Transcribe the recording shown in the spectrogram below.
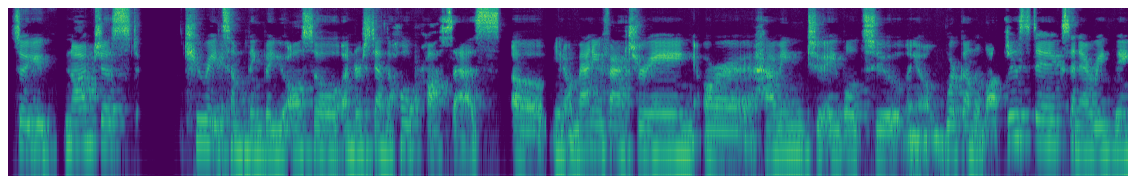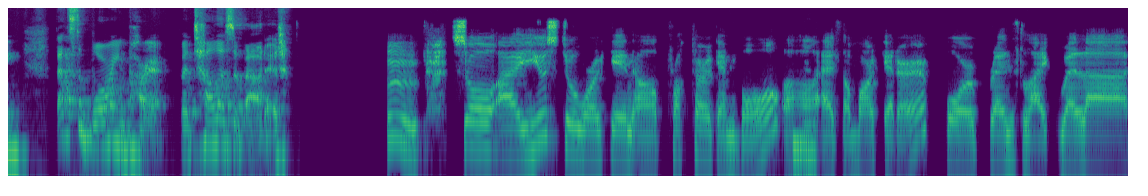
So you not just curate something, but you also understand the whole process of, you know, manufacturing or having to able to, you know, work on the logistics and everything. That's the boring part, but tell us about it. Mm. So I used to work in uh, Procter Gamble uh, mm-hmm. as a marketer for brands like Wella,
